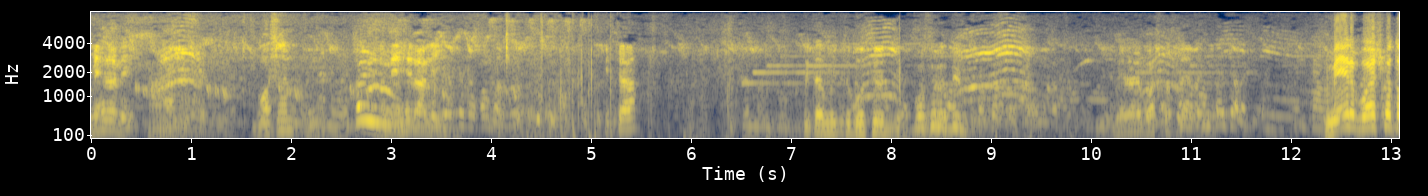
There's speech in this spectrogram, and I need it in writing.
মেহের আলী। মেহের আলী? এটা পিতা মৃত্যু বসিরুদ্দিন। মেয়ের বয়স কত?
